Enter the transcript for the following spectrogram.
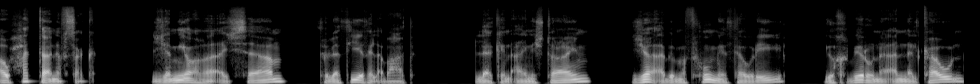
أو حتى نفسك. جميعها أجسام ثلاثية الأبعاد. لكن أينشتاين جاء بمفهوم ثوري يخبرنا أن الكون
